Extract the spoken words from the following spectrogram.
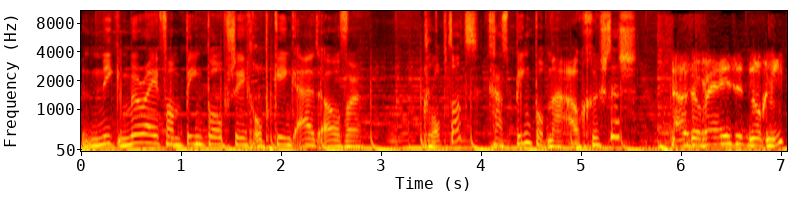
Nick Murray van Pinkpop zich op Kink uit over... Klopt dat? Gaat Pinkpop naar augustus? Nou, zover is het nog niet.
